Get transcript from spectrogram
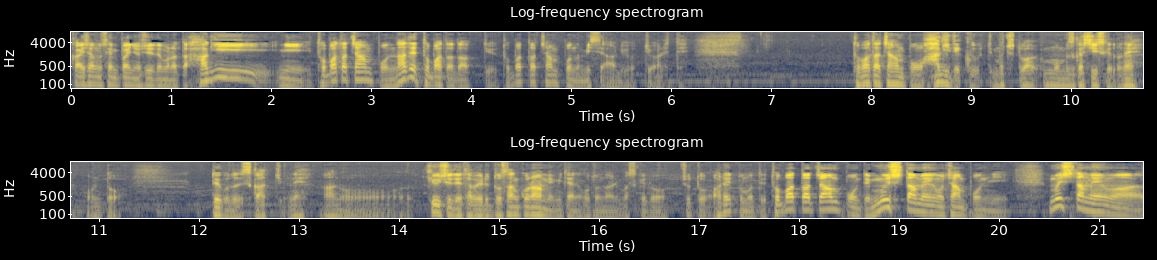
会社の先輩に教えてもらった、萩に、戸端ちゃんぽん、なぜ戸端だっていう、戸端ちゃんぽんの店あるよって言われて、戸端ちゃんぽんを萩で食うって、もうちょっともう難しいですけどね、本当どういうことですかっていうね、あのー九州で食べるどさんこラーメンみたいなことになりますけど、ちょっとあれと思って、戸端ちゃんぽんって蒸した麺をちゃんぽんに、蒸した麺は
